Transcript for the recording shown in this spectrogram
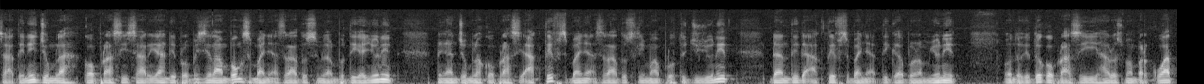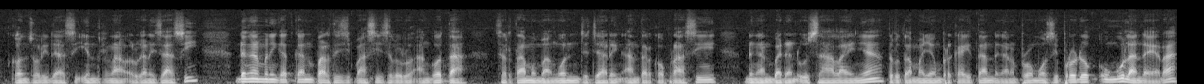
Saat ini jumlah koperasi syariah di Provinsi Lampung sebanyak 193 unit, dengan jumlah koperasi aktif sebanyak 157 unit dan tidak aktif sebanyak 36 unit. Untuk itu, koperasi harus memperkuat konsolidasi internal organisasi dengan meningkatkan partisipasi seluruh anggota, serta membangun jejaring antar koperasi dengan badan usaha lainnya, terutama yang berkaitan dengan promosi produk unggulan daerah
